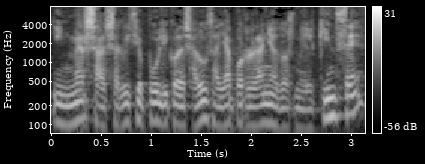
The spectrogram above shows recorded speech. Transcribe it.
inmersa el Servicio Público de Salud allá por el año 2015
